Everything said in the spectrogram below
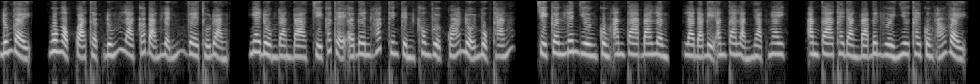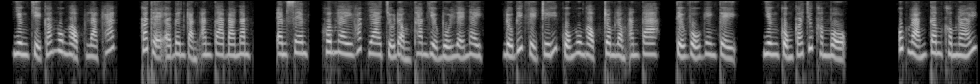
Đúng vậy, Ngô Ngọc quả thật đúng là có bản lĩnh về thủ đoạn, nghe đồn đàn bà chỉ có thể ở bên Hoác Thiên Kình không vượt quá nổi một tháng. Chỉ cần lên giường cùng anh ta ba lần là đã bị anh ta lạnh nhạt ngay, anh ta thay đàn bà bên người như thay quần áo vậy. Nhưng chỉ có Ngô Ngọc là khác, có thể ở bên cạnh anh ta ba năm. Em xem, hôm nay Hoắc Gia chủ động tham dự buổi lễ này, đủ biết vị trí của Ngô Ngọc trong lòng anh ta, tiểu vũ ghen tị, nhưng cũng có chút hâm mộ. Úc mãn tâm không nói,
